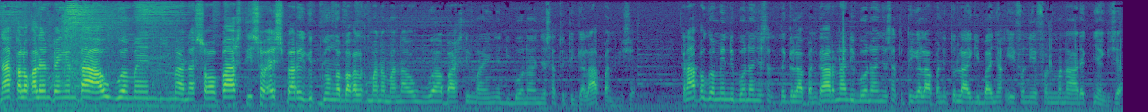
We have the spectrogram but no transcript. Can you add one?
nah kalau kalian pengen tahu gua main di mana so pasti so esparigut gua nggak bakal ke mana-mana. Gua pasti mainnya di Bonanza 138 guys ya kenapa gua main di Bonanza 138 karena di Bonanza 138 itu lagi banyak event-event menariknya guys ya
